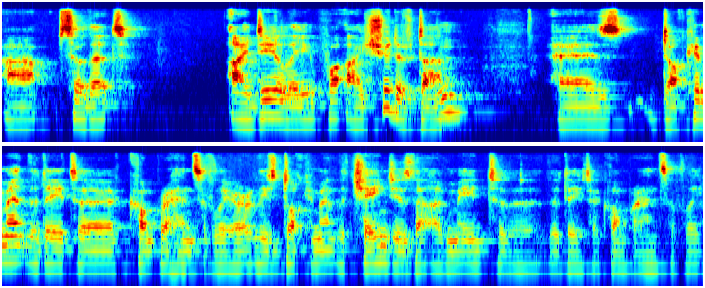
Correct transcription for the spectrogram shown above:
uh, so that ideally what I should have done is document the data comprehensively or at least document the changes that I've made to the, the data comprehensively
